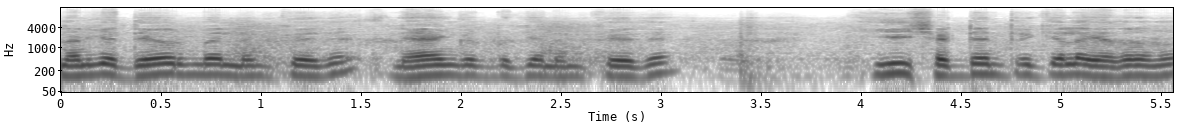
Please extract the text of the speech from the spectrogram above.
ನನಗೆ ದೇವ್ರ ಮೇಲೆ ನಂಬಿಕೆ ಇದೆ ನ್ಯಾಯಾಂಗದ ಬಗ್ಗೆ ನಂಬಿಕೆ ಇದೆ. ಈ ಷಡ್ಯಂತ್ರಕ್ಕೆಲ್ಲ ಎದುರನು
